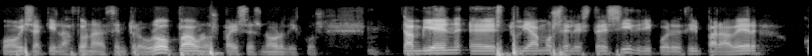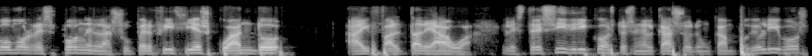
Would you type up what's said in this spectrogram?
como veis aquí en la zona de Centro Europa o en los países nórdicos. También eh, estudiamos el estrés hídrico, es decir, para ver cómo responden las superficies cuando hay falta de agua. El estrés hídrico, esto es en el caso de un campo de olivos,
